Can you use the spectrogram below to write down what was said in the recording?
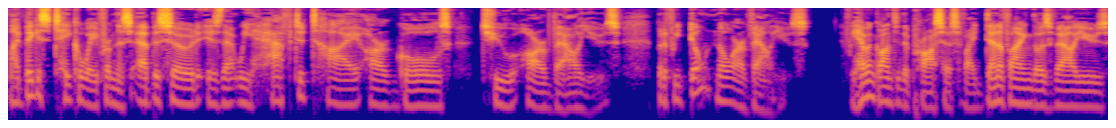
My biggest takeaway from this episode is that we have to tie our goals to our values. But if we don't know our values, if we haven't gone through the process of identifying those values,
